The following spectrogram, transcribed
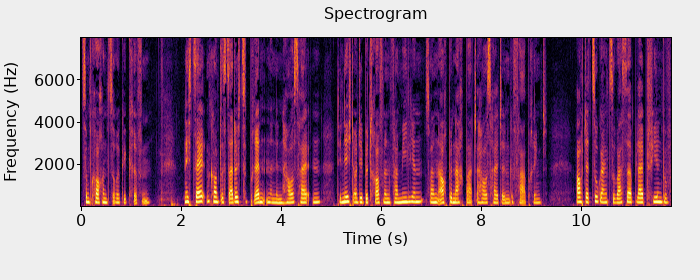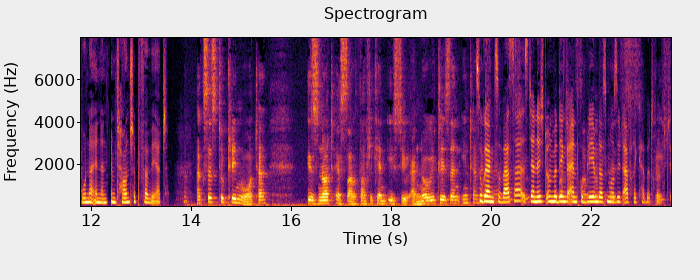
zum Kochen zurückgegriffen. Nicht selten kommt es dadurch zu Bränden in den Haushalten, die nicht nur die betroffenen Familien, sondern auch benachbarte Haushalte in Gefahr bringt. Auch der Zugang zu Wasser bleibt vielen BewohnerInnen im Township verwehrt. Access to clean water Zugang zu Wasser ist ja nicht unbedingt ein Problem, das nur Südafrika betrifft.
